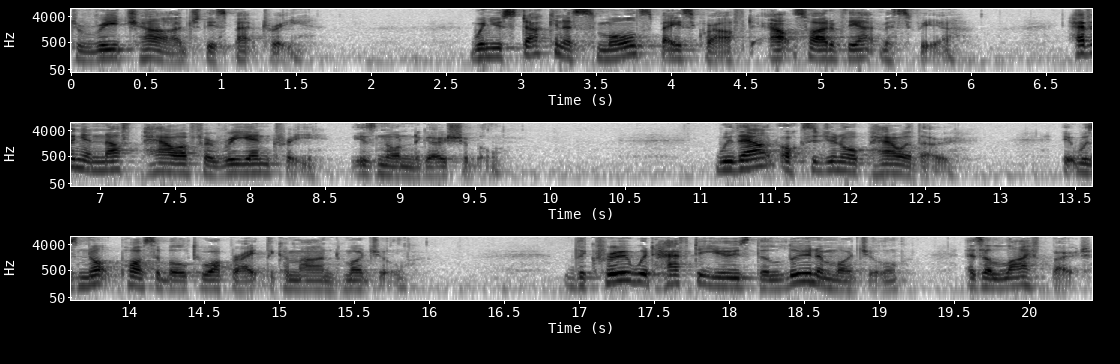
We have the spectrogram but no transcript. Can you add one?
to recharge this battery. When you're stuck in a small spacecraft outside of the atmosphere, having enough power for re entry is non negotiable. Without oxygen or power, though, it was not possible to operate the command module. The crew would have to use the lunar module as a lifeboat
